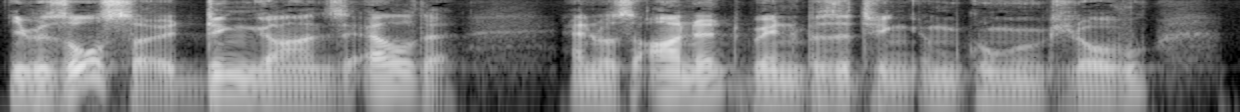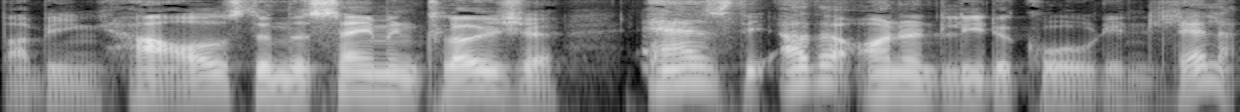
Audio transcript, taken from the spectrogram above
He was also Dingaan's elder and was honored when visiting Umgungundlovu by being housed in the same enclosure as the other honored leader called Ndlela.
